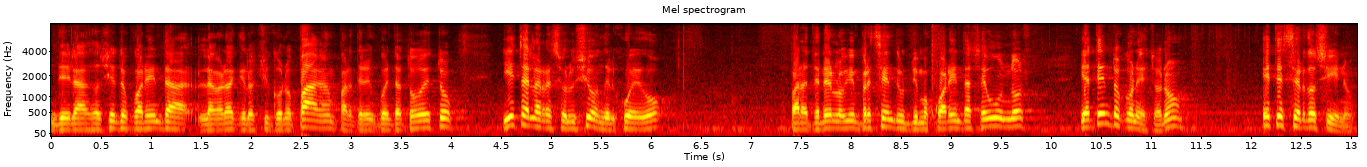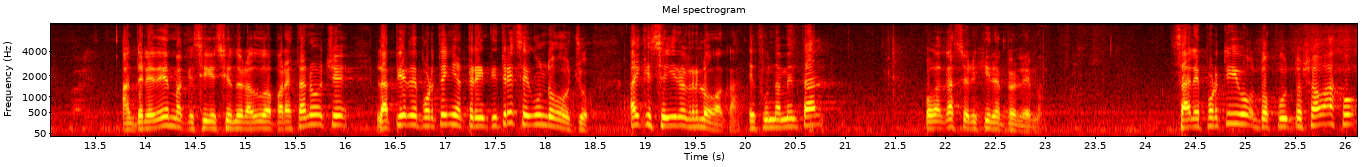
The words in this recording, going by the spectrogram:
De las 240, la verdad que los chicos no pagan para tener en cuenta todo esto. Y esta es la resolución del juego, para tenerlo bien presente, últimos 40 segundos. Y atento con esto, ¿no? Este es Cerdocino. Ante Ledesma, que sigue siendo la duda para esta noche, la pierde Porteña 33 segundos 8. Hay que seguir el reloj acá. Es fundamental porque acá se origina el problema. Sale Sportivo, dos puntos abajo.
